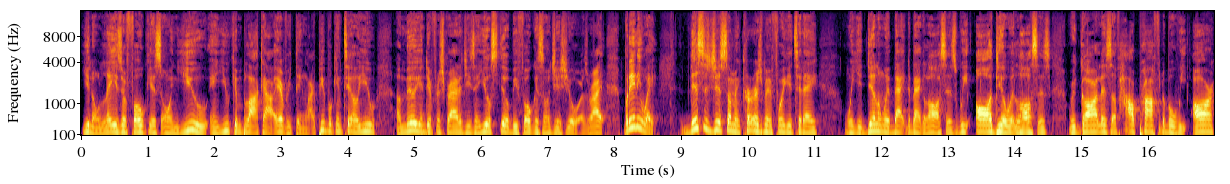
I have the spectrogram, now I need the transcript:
you know, laser focus on you and you can block out everything. Like people can tell you a million different strategies and you'll still be focused on just yours, right? But anyway, this is just some encouragement for you today when you're dealing with back to back losses. We all deal with losses, regardless of how profitable we are.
